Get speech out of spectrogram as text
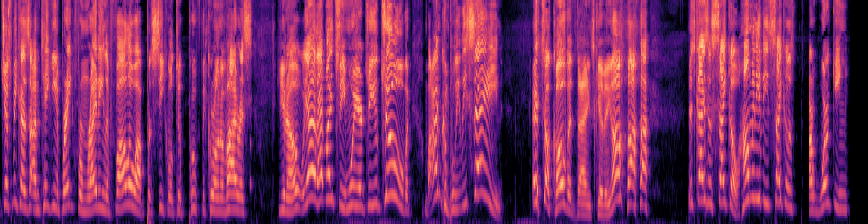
Just because I'm taking a break from writing the follow-up sequel to Poof the Coronavirus, you know, yeah, that might seem weird to you too, but I'm completely sane. It's a COVID Thanksgiving. Oh, ha, ha. This guy's a psycho. How many of these psychos are working?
